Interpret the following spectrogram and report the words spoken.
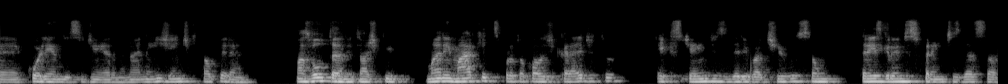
é, colhendo esse dinheiro, né? não é nem gente que está operando. Mas voltando, então acho que money markets, protocolos de crédito, exchanges e derivativos são três grandes frentes dessa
